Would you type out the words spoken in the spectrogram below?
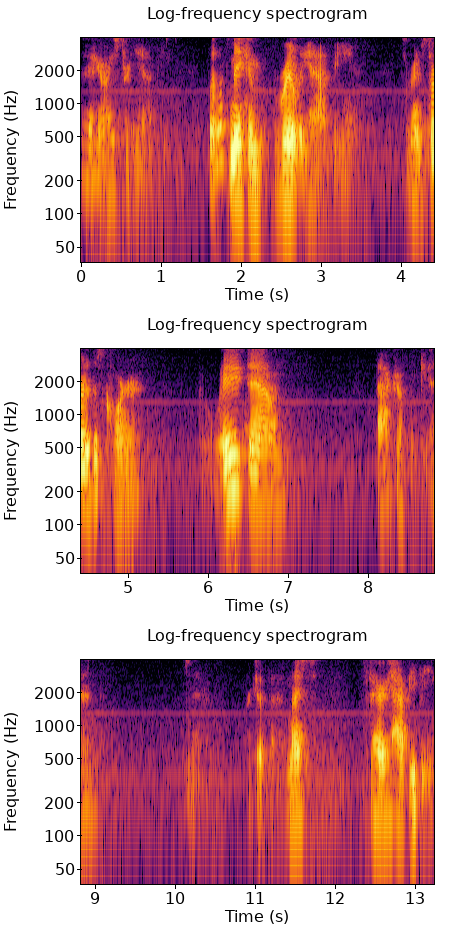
There you go, he's pretty happy. But let's make him really happy. So we're going to start at this corner, go way down, back up again. There. Look at that. Nice, very happy bee.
